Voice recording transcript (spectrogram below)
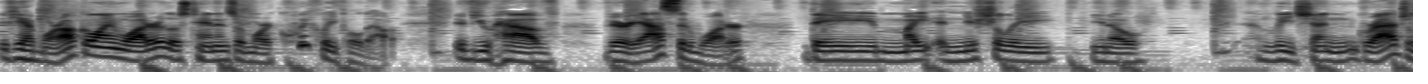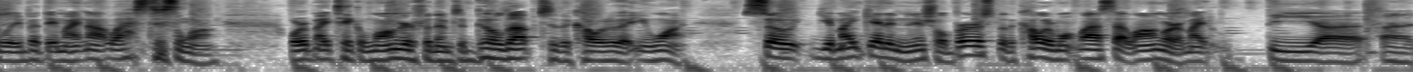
If you have more alkaline water, those tannins are more quickly pulled out. If you have very acid water, they might initially, you know, leach in gradually, but they might not last as long. Or it might take longer for them to build up to the color that you want. So you might get an initial burst, but the color won't last that long, or it might be uh, uh,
